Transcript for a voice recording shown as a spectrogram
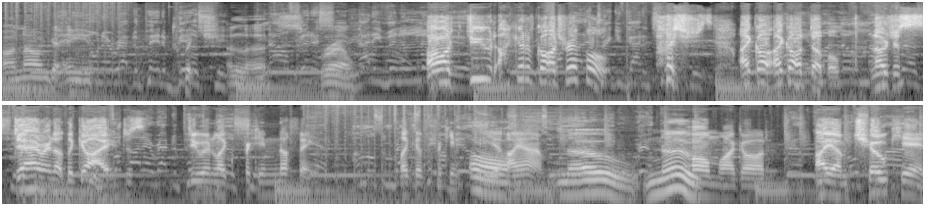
Oh, now I'm getting Twitch alerts. Real. Oh, dude, I could have got a triple. I just, I got, I got a double, and I was just staring at the guy, just doing like freaking nothing, like a freaking Oh, idiot I am. No, no. Oh my god, I am choking.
